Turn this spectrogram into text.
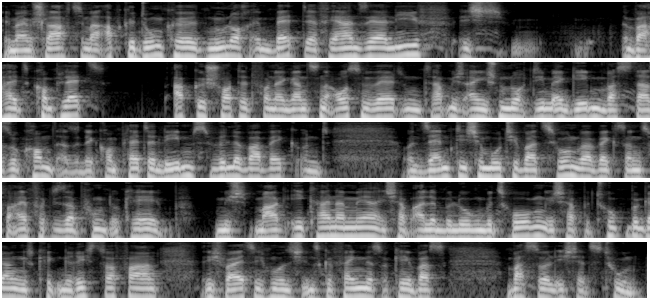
in meinem Schlafzimmer abgedunkelt, nur noch im Bett, der Fernseher lief. Ich war halt komplett abgeschottet von der ganzen Außenwelt und habe mich eigentlich nur noch dem ergeben, was da so kommt. Also der komplette Lebenswille war weg und, und sämtliche Motivation war weg, sondern es war einfach dieser Punkt, okay, mich mag eh keiner mehr, ich habe alle belogen betrogen, ich habe Betrug begangen, ich krieg ein Gerichtsverfahren, ich weiß nicht, muss ich ins Gefängnis, okay, was, was soll ich jetzt tun?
